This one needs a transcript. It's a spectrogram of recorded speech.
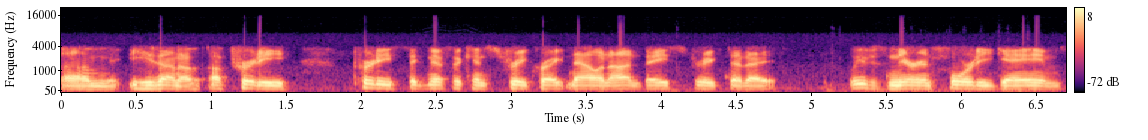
Um, he's on a, a pretty pretty significant streak right now, an on base streak that I believe is nearing 40 games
